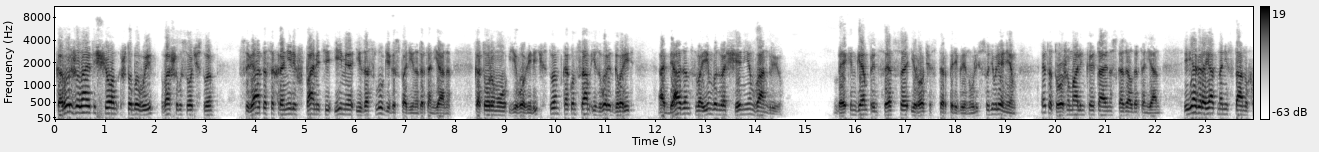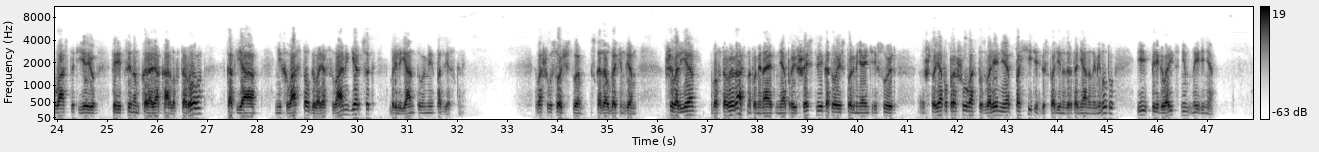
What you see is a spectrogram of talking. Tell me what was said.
Король желает еще, чтобы вы, ваше высочество, свято сохранили в памяти имя и заслуги господина Д'Артаньяна, которому его величество, как он сам изволит говорить, обязан своим возвращением в Англию. Бекингем, принцесса и Рочестер переглянулись с удивлением. «Это тоже маленькая тайна», — сказал Д'Артаньян, «и я, вероятно, не стану хвастать ею перед сыном короля Карла II, как я не хвастал, говоря с вами, герцог, бриллиантовыми подвесками. «Ваше Высочество», — сказал Бекингем, — «шевалье во второй раз напоминает мне о происшествии, которое столь меня интересует, что я попрошу вас позволения похитить господина Д'Артаньяна на минуту и переговорить с ним наедине».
